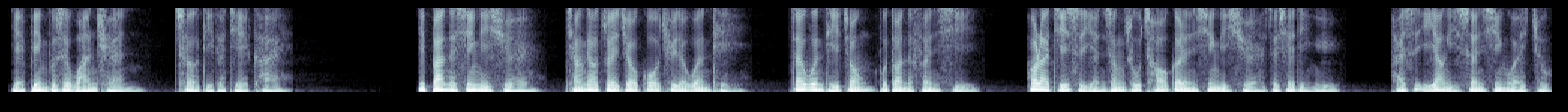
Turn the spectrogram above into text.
也并不是完全彻底的解开。一般的心理学强调追究过去的问题，在问题中不断的分析。后来，即使衍生出超个人心理学这些领域，还是一样以身心为主，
